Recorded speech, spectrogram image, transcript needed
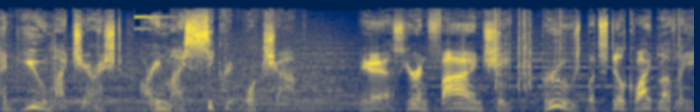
and you, my cherished, are in my secret workshop. Yes, you're in fine shape, bruised but still quite lovely.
